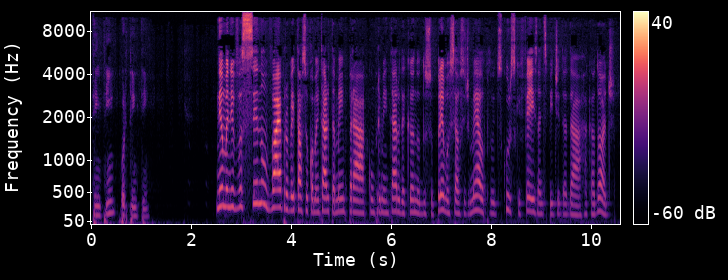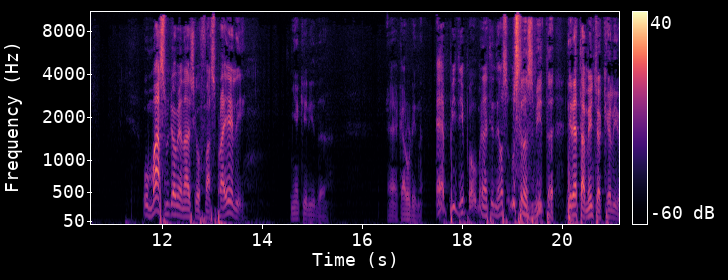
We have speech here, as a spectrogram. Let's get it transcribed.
Tintim por tintim. Neumann, você não vai aproveitar o seu comentário também para cumprimentar o decano do Supremo, Celso de Mello, pelo discurso que fez na despedida da Raquel Dodge? O máximo de homenagem que eu faço para ele, minha querida é, Carolina, é pedir para o Almirante Nelson nos transmita diretamente aquele,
